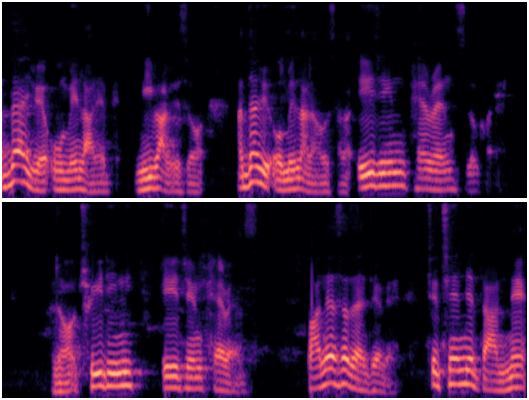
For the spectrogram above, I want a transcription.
အသက်အရွယ်အိုမင်းလာတဲ့မိဘပဲဆိုတော့အသက်အရွယ်အိုမင်းလာတာကိုဆိုတော့ aging parents လို့ခေါ်တယ်အဲ့တော့ treating aging parents ဘာနဲ့ဆက်ဆံခြင်းလဲချစ်ချင်းမြတ်တာနဲ့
